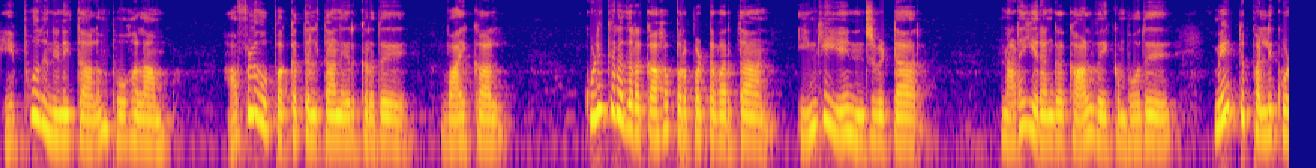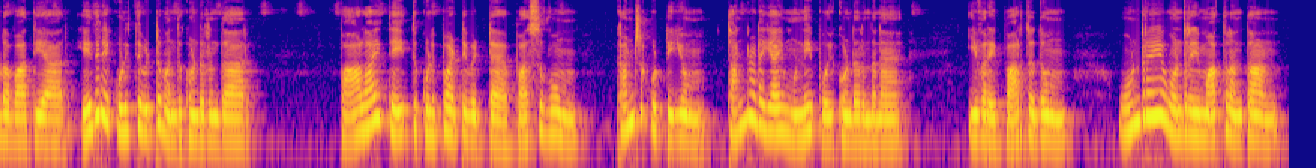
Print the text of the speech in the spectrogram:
எப்போது நினைத்தாலும் போகலாம். அவ்வளவு பக்கத்தில் தான் இருக்கிறது வாய்க்கால். குளிக்கிறதற்காக புறப்பட்டவர் தான் இங்கேயே நின்றுவிட்டார். நடை இறங்க கால் வைக்கும்போது மேட்டு பள்ளிக்கூட வாத்தியார் எதிரே குளித்துவிட்டு வந்து கொண்டிருந்தார். பாலாய் தேய்த்து குளிப்பாட்டி விட்ட பசுவும் கன்றுக்குட்டியும் தன்னடையாய் முன்னே போய்க் கொண்டிருந்தன. இவரை பார்த்ததும் ஒன்றே ஒன்றை மாத்திரம்தான்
